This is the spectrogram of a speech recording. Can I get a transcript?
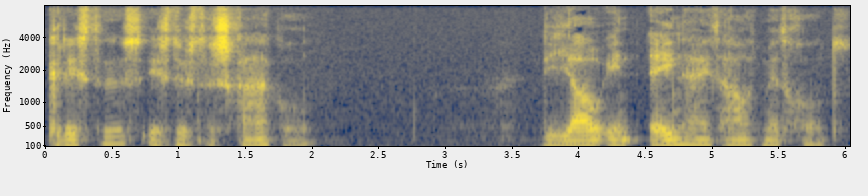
Christus is dus de schakel die jou in eenheid houdt met God.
